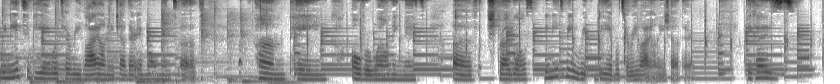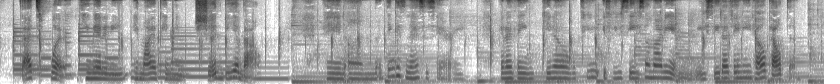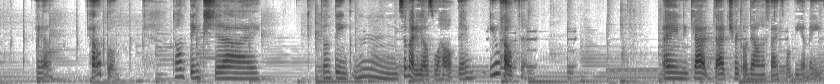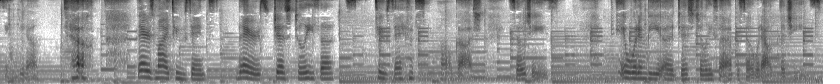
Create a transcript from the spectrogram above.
We need to be able to rely on each other in moments of um, pain, overwhelmingness, of struggles. We need to be re- be able to rely on each other because that's what humanity, in my opinion, should be about. And um, I think it's necessary. And I think you know if you if you see somebody and you see that they need help, help them. You know, help them. Don't think should I. Don't think hmm, somebody else will help them. You help them. And that that trickle down effect will be amazing. You know. So there's my two cents. There's just Jaleesa's two cents. Oh gosh, so cheese. It wouldn't be a just Jaleesa episode without the cheese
